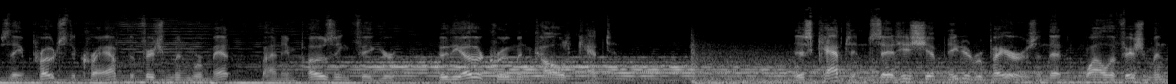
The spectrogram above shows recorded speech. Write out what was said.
As they approached the craft, the fishermen were met by an imposing figure who the other crewmen called Captain. This captain said his ship needed repairs and that while the fishermen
